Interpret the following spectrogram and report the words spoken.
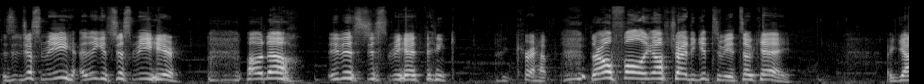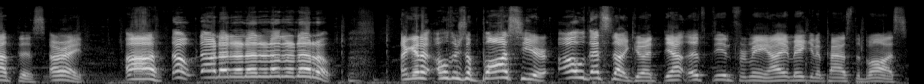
is it just me? I think it's just me here. Oh, no. It is just me, I think. Crap. They're all falling off trying to get to me. It's okay. I got this. All right. Uh, no, no, no, no, no, no, no, no, no. I gotta, oh, there's a boss here. Oh, that's not good. Yeah, that's the end for me. I ain't making it past the boss.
